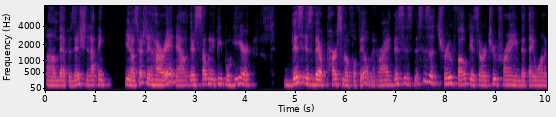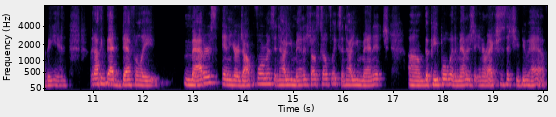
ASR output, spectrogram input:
um, that position. And I think you know, especially in higher ed now, there's so many people here. This is their personal fulfillment, right? This is this is a true focus or a true frame that they want to be in, and I think that definitely matters in your job performance and how you manage those conflicts and how you manage um, the people and manage the interactions that you do have.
